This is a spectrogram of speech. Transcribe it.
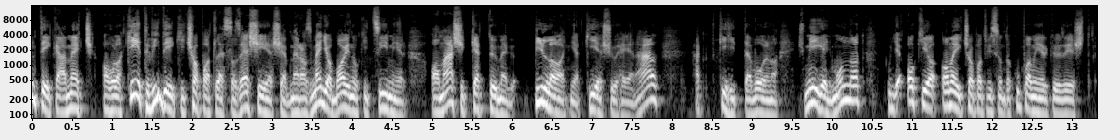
MTK meccs, ahol a két vidéki csapat lesz az esélyesebb, mert az megy a bajnoki címér, a másik kettő meg pillanatnyiak kieső helyen áll, hát kihitte volna. És még egy mondat, ugye aki a, amelyik csapat viszont a kupamérkőzést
